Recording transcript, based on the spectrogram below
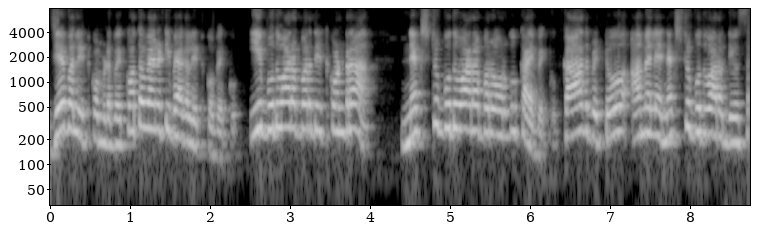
ಜೇಬಲ್ಲಿ ಇಟ್ಕೊಂಡ್ಬಿಡ್ಬೇಕು ಅಥವಾ ವ್ಯಾನಿಟಿ ಬ್ಯಾಗ್ ಅಲ್ಲಿ ಇಟ್ಕೋಬೇಕು. ಈ ಬುಧವಾರ ಬರೆದು ಇಟ್ಕೊಂಡ್ರ? ನೆಕ್ಸ್ಟ್ ಬುಧವಾರ ಬರೋವರೆಗೂ ಕಾಯ್ಬೇಕು. ಕಾದ್ಬಿಟ್ಟು ಆಮೇಲೆ ನೆಕ್ಸ್ಟ್ ಬುಧವಾರ ದಿವಸ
